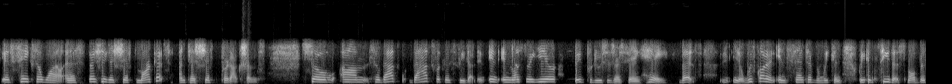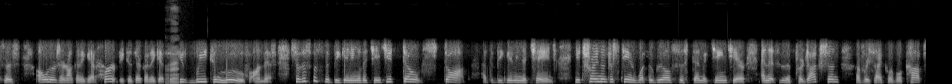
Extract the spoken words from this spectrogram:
It takes a while, and especially to shift markets and to shift productions. So, um, so that's that's what this fee does. In, in less than a year, big producers are saying, "Hey, let's you know we've got an incentive, and we can we can see that small business owners are not going to get hurt because they're going to get. Right. We can move on this. So this was the beginning of the change. You don't stop at the beginning of change. You try and understand what the real systemic change here, and it's in the production of recyclable cups,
